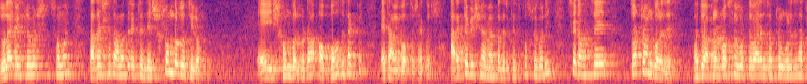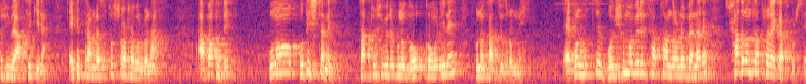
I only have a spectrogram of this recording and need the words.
জুলাই বিপ্লবের সময় তাদের সাথে আমাদের একটা যে সুসম্পর্ক ছিল, এই সম্পর্কটা অব্যাহত থাকবে, এটা আমি প্রত্যাশা করি। আরেকটা বিষয় আমি আপনাদেরকে স্পষ্ট করি, সেটা হচ্ছে চট্টগ্রাম কলেজে, হয়তো আপনারা প্রশ্ন করতে পারেন চট্টগ্রাম কলেজে ছাত্র শিবির আছে কি না এক্ষেত্রে আমরা স্পষ্ট ভাষা বলব না। আপাততে কোনো প্রতিষ্ঠানে ছাত্র শিবিরের কোনো কমিটি নেই, কোনো কার্যক্রম নেই। এখন হচ্ছে বৈষম্য বিরোধী ছাত্র আন্দোলনের ব্যানারে সাধারণ ছাত্ররাই কাজ করছে।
